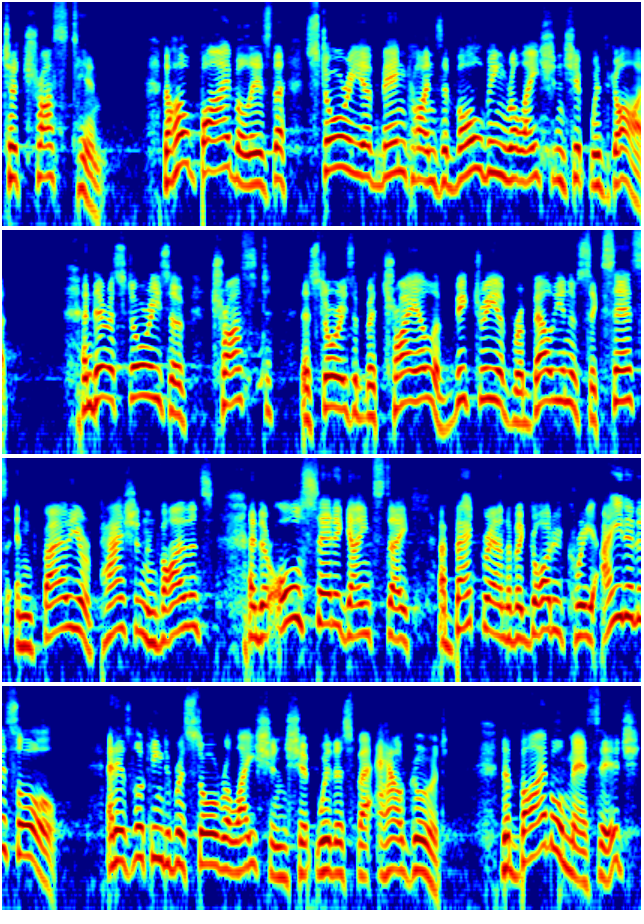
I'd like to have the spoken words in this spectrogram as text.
to trust him. The whole Bible is the story of mankind's evolving relationship with God. And there are stories of trust, there's stories of betrayal, of victory, of rebellion, of success and failure, of passion and violence. And they're all set against a, a background of a God who created us all and is looking to restore relationship with us for our good. The Bible message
